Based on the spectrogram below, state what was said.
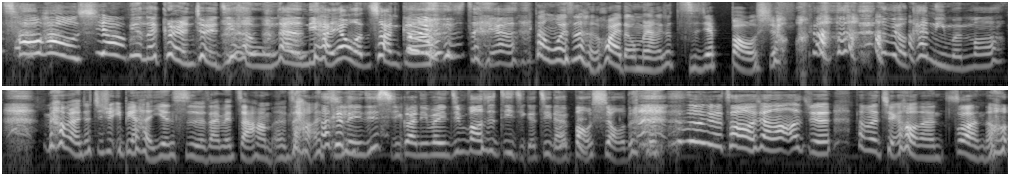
超好笑。面对客人就已经很无奈了，你还要我唱歌 是怎样？但我也是很坏的，我们两个就直接爆笑，他没有看你们吗？没有，我们俩就继续一边很厌世的在那边炸他们的炸，他可能已经习惯，你们已经不知道是第几个进来爆笑的。就觉得超好笑，然后就觉得他们的钱好难赚哦。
